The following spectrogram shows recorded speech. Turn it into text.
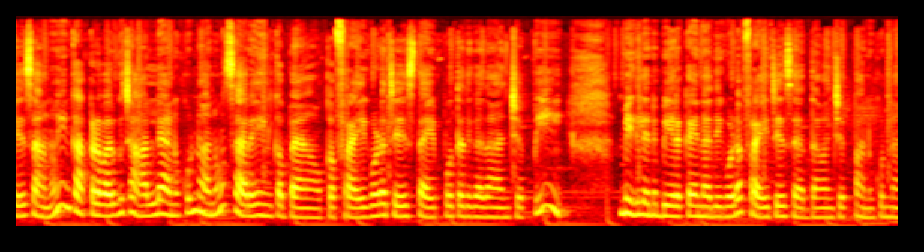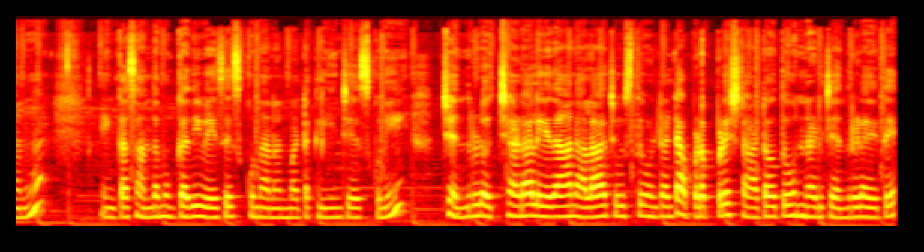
చేశాను. ఇంకా అక్కడ వరకు చాలే అనుకున్నాను. సరే ఇంకా ఒక ఫ్రై కూడా చేస్తే అయిపోతుంది కదా అని చెప్పి మిగిలిన బీరకాయ నది కూడా ఫ్రై చేసేద్దామని చెప్పి అనుకున్నాను. ఇంకా సందముగ్గది వేసేసుకున్నాను అనమాట క్లీన్ చేసుకుని. చంద్రుడు వచ్చాడా లేదా అని అలా చూస్తూ ఉంటుంటే అప్పుడప్పుడే స్టార్ట్ అవుతూ ఉన్నాడు చంద్రుడు అయితే.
